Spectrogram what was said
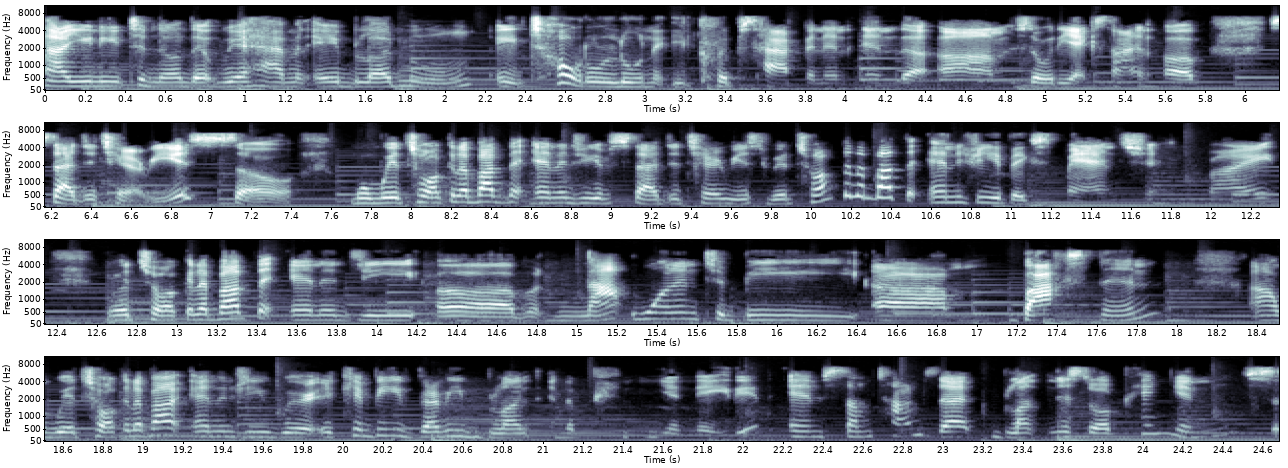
now you need to know that we're having a blood moon, a total lunar eclipse happening in the um, zodiac sign of Sagittarius. So when we're talking about the energy of Sagittarius, we're talking about the energy of expansion, right? We're talking about the energy of not wanting to be um, boxed in. Uh, we're talking about energy where it can be very blunt and opinionated, and sometimes that bluntness or opinions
